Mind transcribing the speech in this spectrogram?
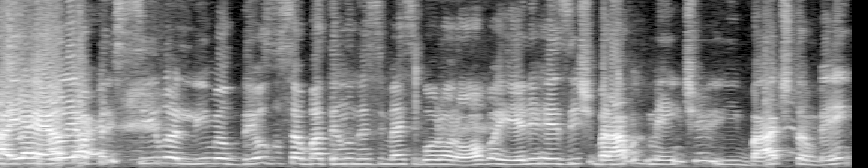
aí é ela e a. Priscila ali, meu Deus do céu, batendo nesse Messi Gororoba e ele resiste bravamente e bate também.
